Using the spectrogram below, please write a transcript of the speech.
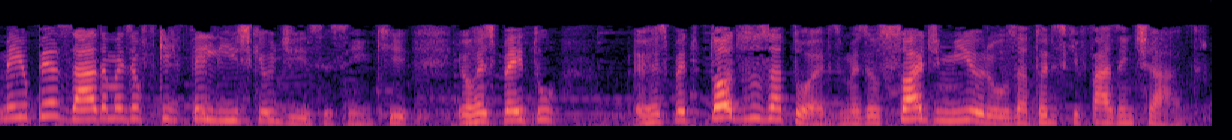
meio pesada, mas eu fiquei feliz que eu disse, assim, que eu respeito eu respeito todos os atores, mas eu só admiro os atores que fazem teatro.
